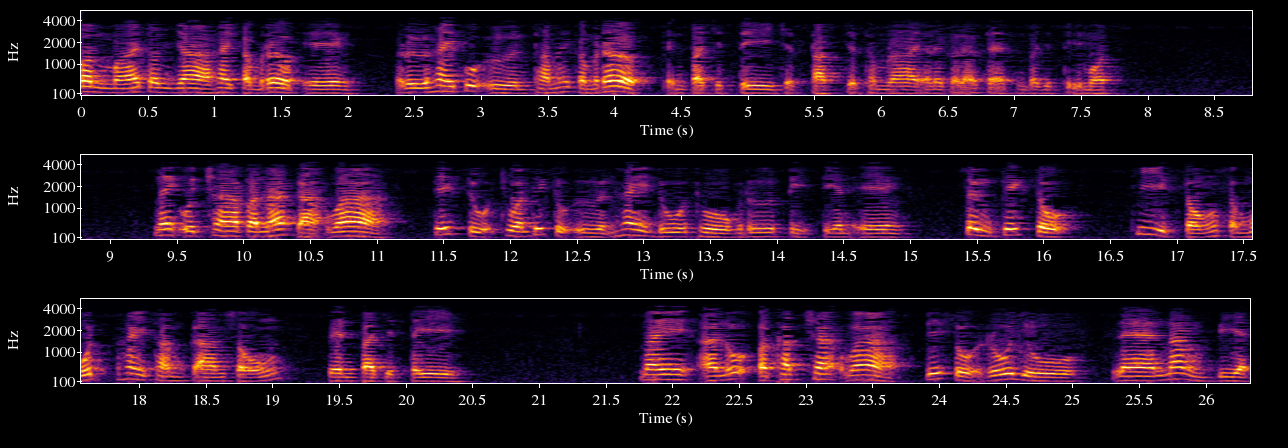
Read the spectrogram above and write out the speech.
ต้นไม้ต้นหญ้าให้กำเริบเอง หรือให้ผู้อื่นทำให้กำเริบเป็นปัจจิตีจะตัดจะทำลายอะไรก็แล้วแต่เป็นปัจจิตีหมด ในอุชาปนากะว่าภิกษุชวนภิกษุอื่นให้ดูถูกหรือติเตียนเอง ซึ่งภิกษุที่สงสมมุติให้ทำการสงเป็นปัจจิตีในอนุปคัชชะว่าภิกษุรู้อยู่ แลนั่งเบียด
